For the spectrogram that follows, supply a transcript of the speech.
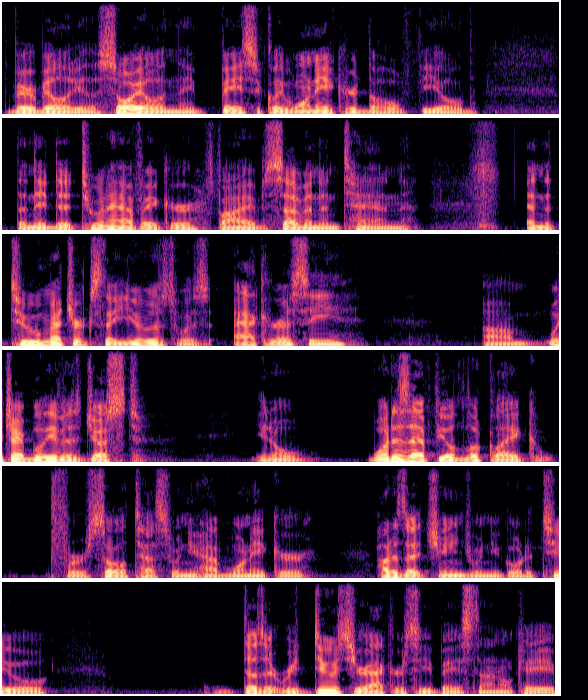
the variability of the soil, and they basically one acred the whole field. Then they did two and a half acre, five, seven, and ten. And the two metrics they used was accuracy, um, which I believe is just, you know, what does that field look like for soil tests when you have one acre? How does that change when you go to two? Does it reduce your accuracy based on okay,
